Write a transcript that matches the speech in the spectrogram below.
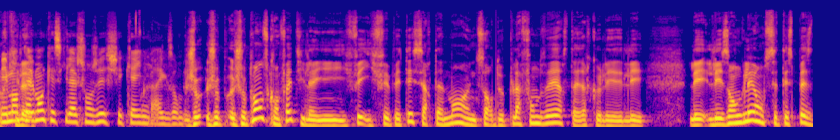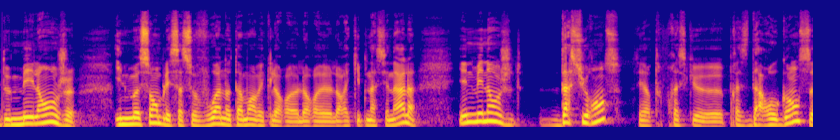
mais mentalement, qu'est-ce qu'il a changé chez Kane, par exemple? Je, je, je, pense qu'en fait, il, a, il, fait, il fait péter certainement une sorte de plafond de verre. C'est-à-dire que les, les, les, les, Anglais ont cette espèce de mélange, il me semble, et ça se voit notamment avec leur, leur, leur équipe nationale. Il y a une mélange d'assurance, c'est-à-dire presque, presque d'arrogance,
